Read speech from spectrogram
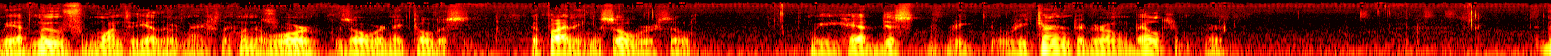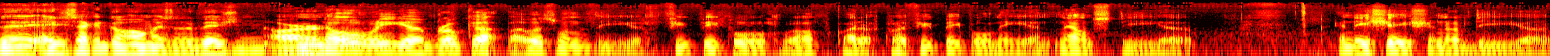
we had moved from one to the other. And actually, when the war was over, and they told us the fighting was over, so we had just re- returned to Garonne, Belgium. The 82nd go home as a division, or No, we uh, broke up. I was one of the uh, few people, well, quite a quite a few people, and they announced the uh, initiation of the uh,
